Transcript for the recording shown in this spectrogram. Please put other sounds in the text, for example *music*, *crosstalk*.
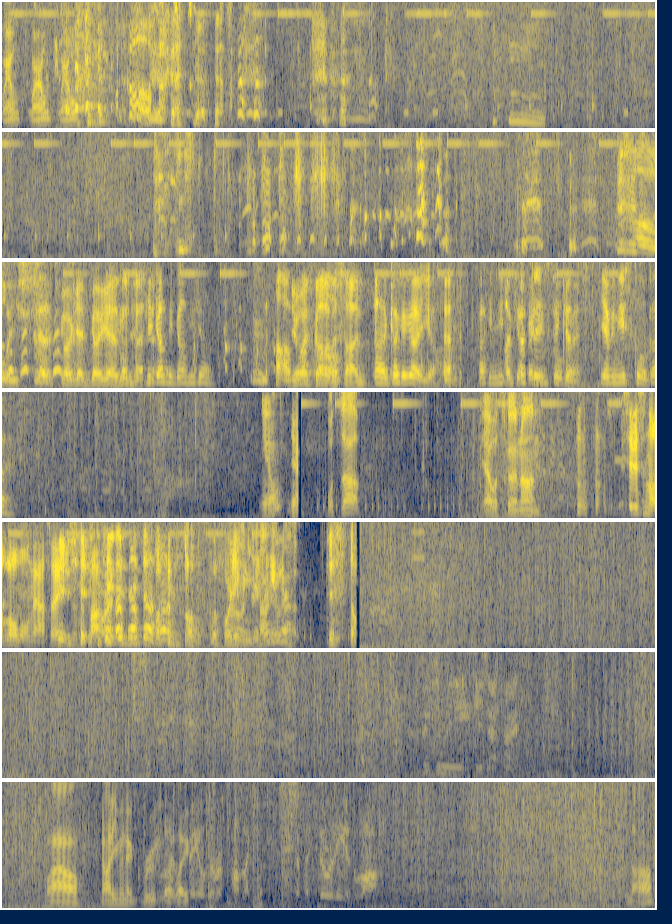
Well, well, well. Fuck off. Holy shit. Go again, go again. Keep going, keep going, keep going. Nah, You almost fuck got it this time. No, go, go, go. You fucking new, I'm you got a brand new 15 score, bro. seconds. You have a new score, go. What's up? Yeah, what's going on? *laughs* See, this is not normal now. *laughs* See, this is the part where this needs to fucking stop before it I don't know even gets anywhere. about. Just stop. Wow. Not even a group, but like. Name.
